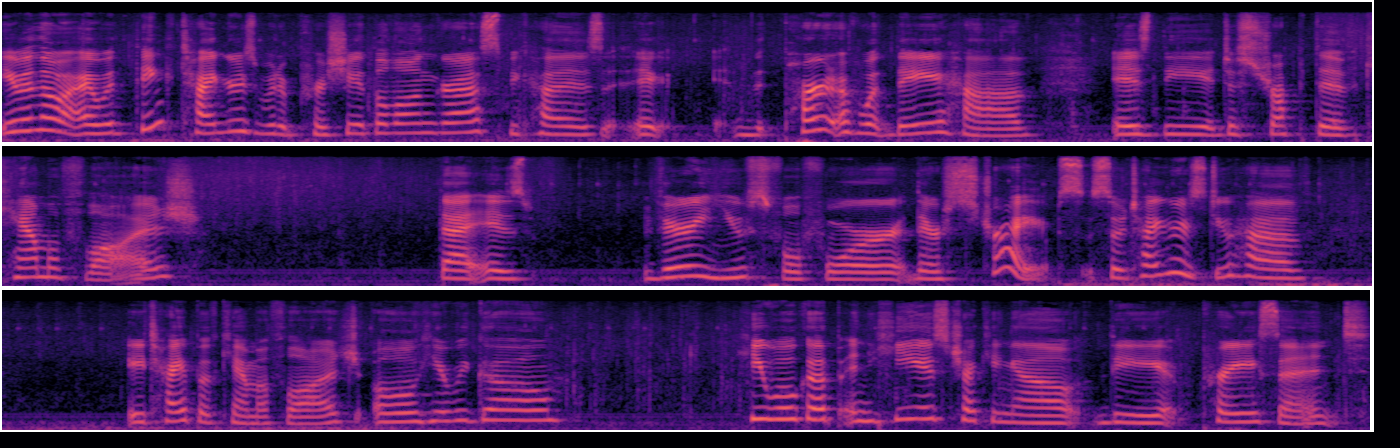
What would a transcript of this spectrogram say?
Even though I would think tigers would appreciate the long grass because it, part of what they have is the disruptive camouflage that is very useful for their stripes. So tigers do have a type of camouflage. Oh, here we go. He woke up and he is checking out the prey scent.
